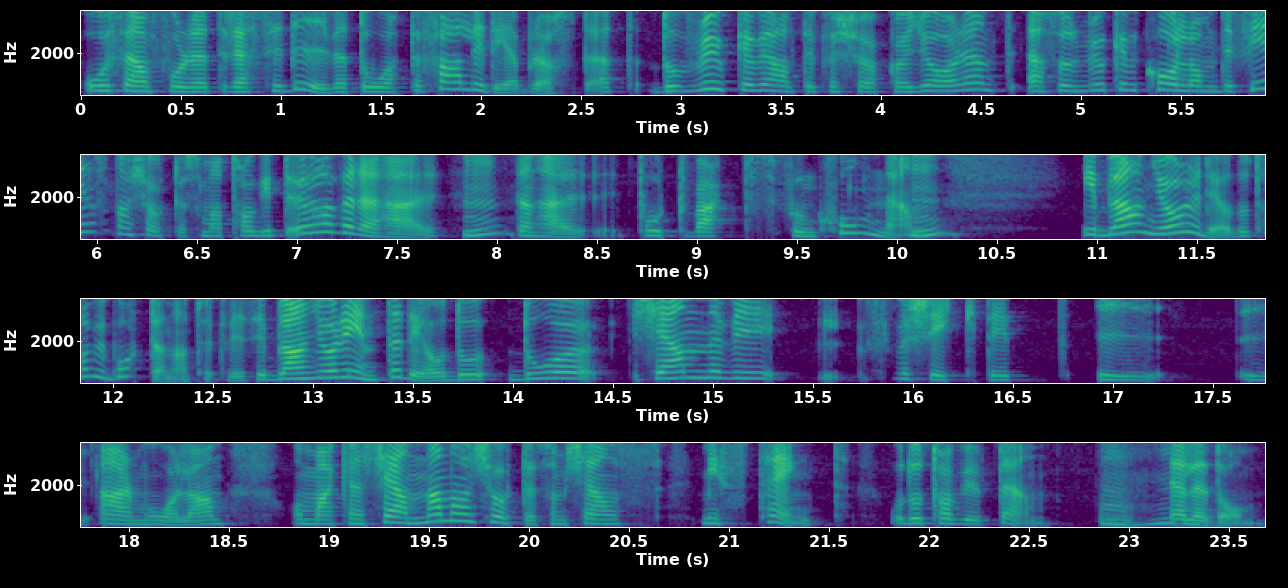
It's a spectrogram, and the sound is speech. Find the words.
och sen får ett recidiv, ett återfall i det bröstet, då brukar vi alltid försöka göra en, alltså då brukar vi kolla om det finns någon körtel som har tagit över det här, den här portvaktsfunktionen. Ibland gör det det och då tar vi bort den naturligtvis. Ibland gör det inte det och då, då känner vi försiktigt i, i armhålan om man kan känna någon körtel som känns misstänkt och då tar vi ut den. Eller dem.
